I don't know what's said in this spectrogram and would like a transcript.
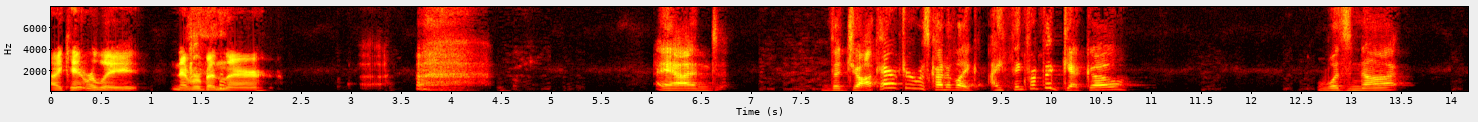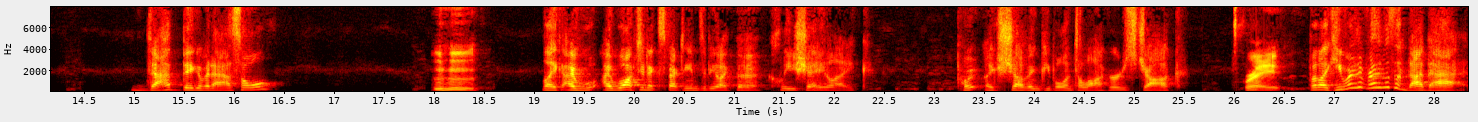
I can't relate. Never been there. and the jock character was kind of like I think from the get go was not that big of an asshole. hmm Like I w- I walked in expecting him to be like the cliche like put like shoving people into lockers jock, Right. but like he really, really wasn't that bad.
